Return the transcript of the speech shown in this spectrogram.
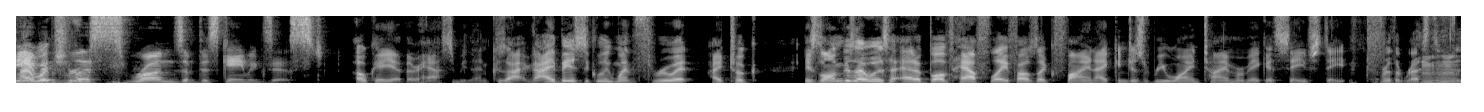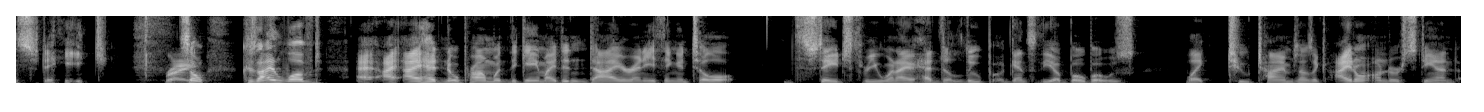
I went through- damageless runs of this game exist. okay, yeah, there has to be then because I I basically went through it. I took as long as I was at above half life, I was like, fine, I can just rewind time or make a save state for the rest Mhm. of the stage. Right. So, because I loved, I, I I had no problem with the game. I didn't die or anything until stage three when I had to loop against the Abobos like two times. I was like, I don't understand.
